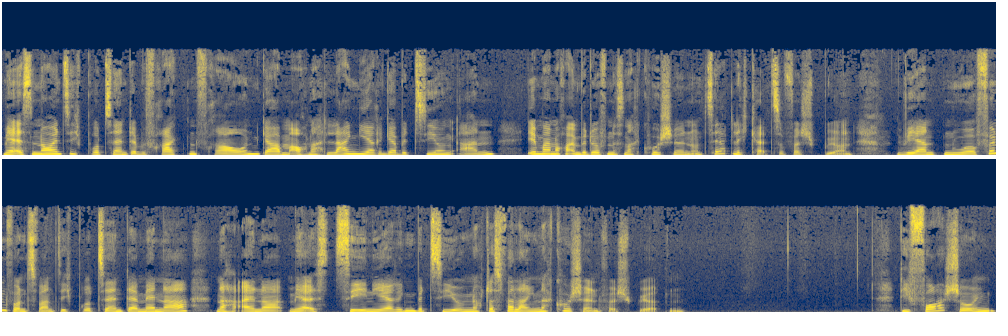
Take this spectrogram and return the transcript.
Mehr als 90 Prozent der befragten Frauen gaben auch nach langjähriger Beziehung an, immer noch ein Bedürfnis nach Kuscheln und Zärtlichkeit zu verspüren, während nur 25 Prozent der Männer nach einer mehr als zehnjährigen Beziehung noch das Verlangen nach Kuscheln verspürten. Die Forschung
